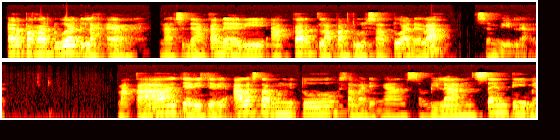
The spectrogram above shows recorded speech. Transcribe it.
R pangkat 2 adalah R. Nah, sedangkan dari akar 81 adalah 9. Maka jari-jari alas tabung itu sama dengan 9 cm.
